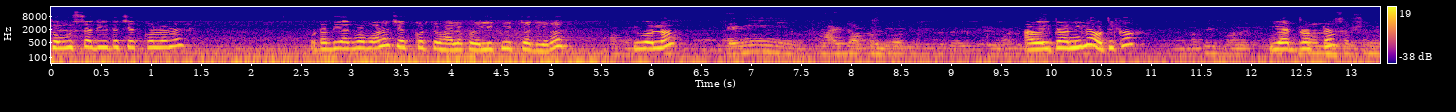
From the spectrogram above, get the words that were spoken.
সবুজটা দিয়ে তো চেক করল না? ওটা দিয়ে একবার বলো চেক করতে ভালো করে লিকুইডটা দিয়ে না কি বললো any eye drop will work আর ওইটা নিলে ওটিকো ইয়ার ড্রপটা রিসেপশনে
